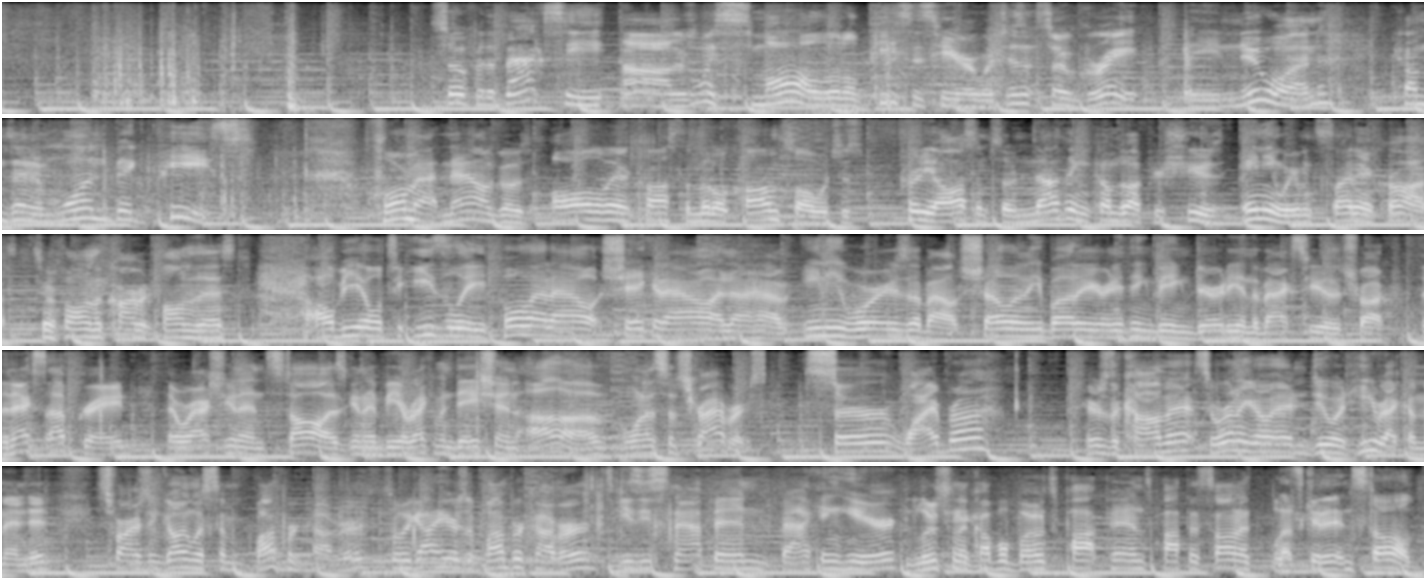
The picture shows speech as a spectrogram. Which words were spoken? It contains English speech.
so for the back seat, uh, there's only small little pieces here, which isn't so great. The new one comes in in one big piece. Floor mat now goes all the way across the middle console, which is pretty awesome. So nothing comes off your shoes anywhere, even sliding across. It's gonna fall on the carpet, fall into this. I'll be able to easily pull that out, shake it out, and not have any worries about shelling anybody or anything being dirty in the back seat of the truck. The next upgrade that we're actually gonna install is gonna be a recommendation of one of the subscribers. Sir Wybra, Here's the comment. So we're gonna go ahead and do what he recommended as far as in going with some bumper covers. So we got here's a bumper cover. It's easy snap in, backing here. Loosen a couple bolts, pop pins, pop this on it. Let's get it installed.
